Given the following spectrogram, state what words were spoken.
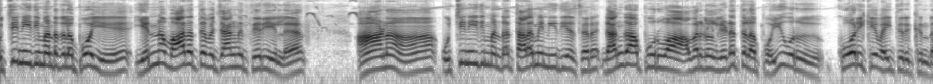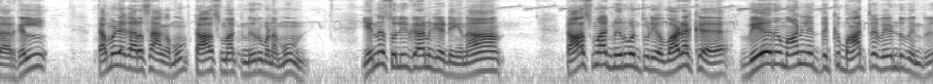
உச்ச நீதிமன்றத்தில் போய் என்ன வாதத்தை வச்சாங்கன்னு தெரியல. ஆனால் உச்சநீதிமன்ற தலைமை நீதியரசர் கங்கா பூர்வா அவர்கள் இடத்துல போய் ஒரு கோரிக்கை வைத்திருக்கின்றார்கள். தமிழக அரசாங்கமும் டாஸ்மாக் நிறுவனமும். என்ன சொல்லியிருக்கான்னு கேட்டிங்கன்னா டாஸ்மாக் நிறுவனத்துடைய வழக்கை வேறு மாநிலத்துக்கு மாற்ற வேண்டும் என்று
